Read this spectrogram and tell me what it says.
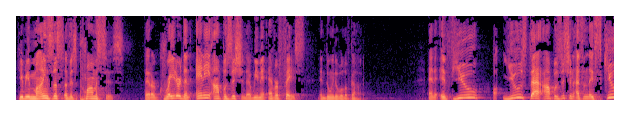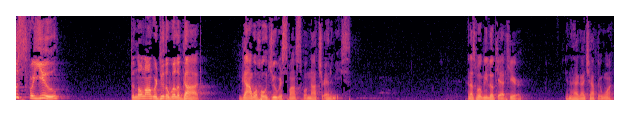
He reminds us of His promises that are greater than any opposition that we may ever face in doing the will of God. And if you uh, use that opposition as an excuse for you to no longer do the will of God, God will hold you responsible, not your enemies. And that's what we look at here in Haggai chapter 1.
